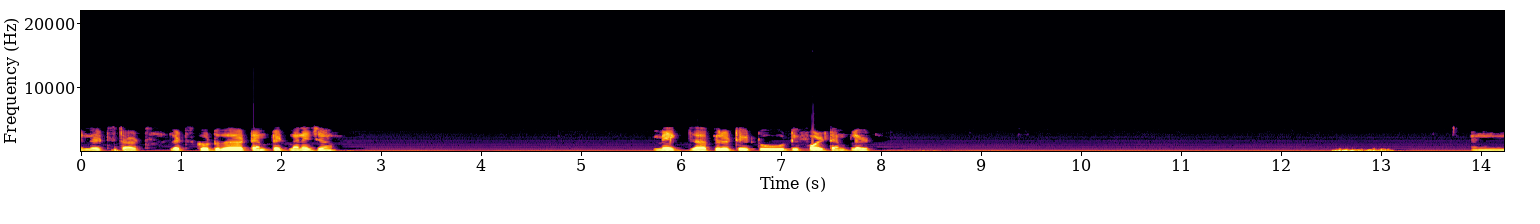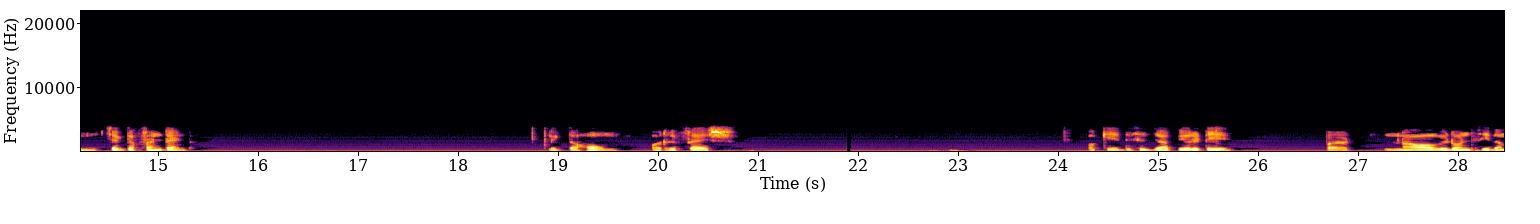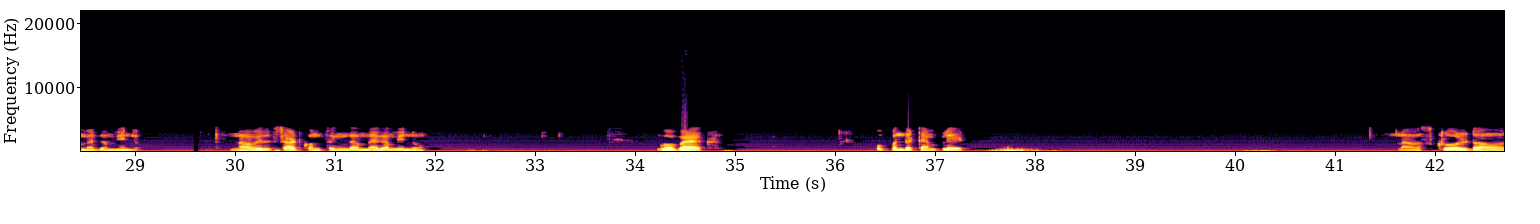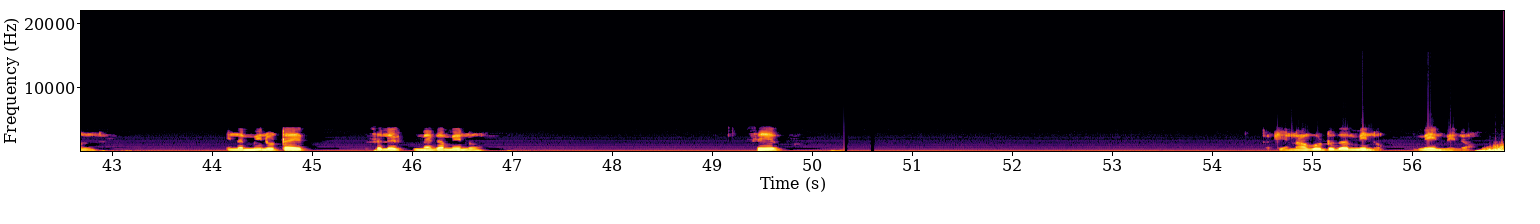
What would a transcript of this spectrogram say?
okay let's start. Let's go to the template manager. Make JA Purity to default template. And check the front end. Click the home or refresh. Okay this is JA Purity but now we don't see the mega menu now we'll start configuring the mega menu. Go back. Open the template. Now scroll down. In the menu type select mega menu. Save. Okay now go to the menu main menu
